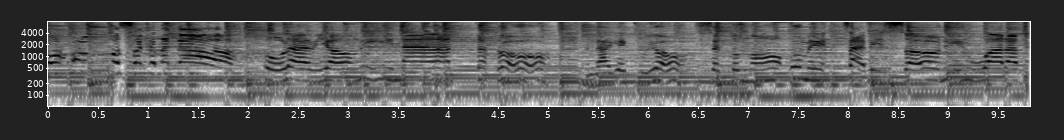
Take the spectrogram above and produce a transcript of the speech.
はほんま魚がおらんようになってと嘆くよ瀬戸の海寂しそうに笑って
